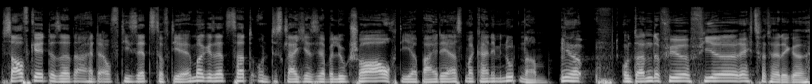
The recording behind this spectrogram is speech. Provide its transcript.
Southgate, dass er da halt auf die setzt, auf die er immer gesetzt hat. Und das gleiche ist ja bei Luke Shaw auch, die ja beide erstmal keine Minuten haben. Ja, und dann dafür vier Rechtsverteidiger.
